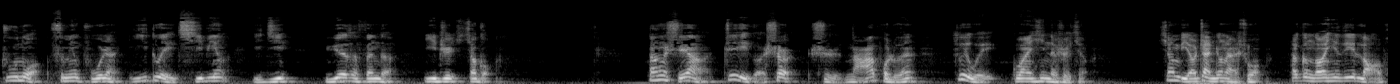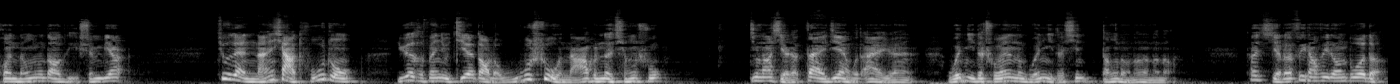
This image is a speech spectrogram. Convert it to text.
朱诺四名仆人、一队骑兵，以及约瑟芬的一只小狗。当时啊，这个事儿是拿破仑。最为关心的事情，相比较战争来说，他更关心自己老婆能不能到自己身边。就在南下途中，约瑟芬就接到了无数拿破仑的情书，经常写着“再见，我的爱人，吻你的唇，吻你的心”等等等等等等。他写了非常非常多的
